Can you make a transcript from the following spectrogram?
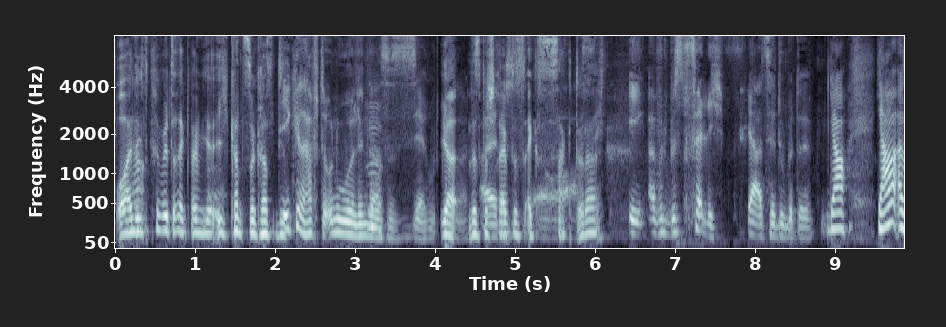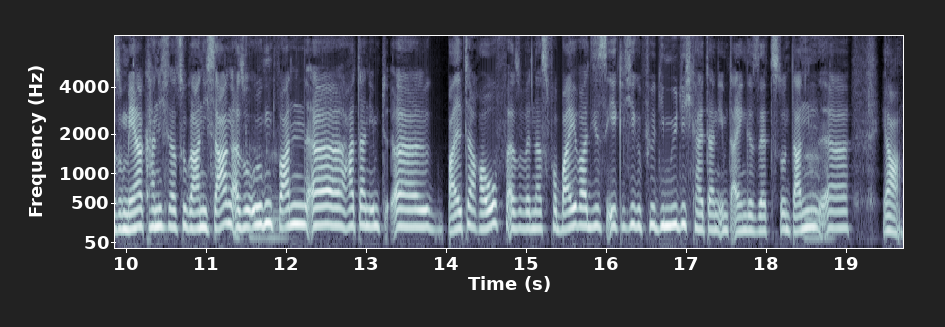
Oh, das kribbelt direkt bei mir. Ich kann es so krass. Die, Ekelhafte Unruhe, Linda, das ist sehr gut Ja, gesagt. das beschreibt Alter, es exakt, oh, oder? ist echt ek- Aber du bist völlig. Ja, erzähl du bitte. Ja, ja, also mehr kann ich dazu gar nicht sagen. Also irgendwann äh, hat dann eben äh, bald darauf, also wenn das vorbei war, dieses eklige Gefühl, die Müdigkeit dann eben eingesetzt und dann, ja, äh, ja.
